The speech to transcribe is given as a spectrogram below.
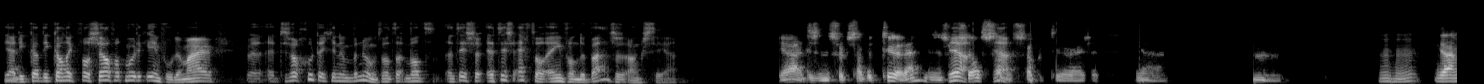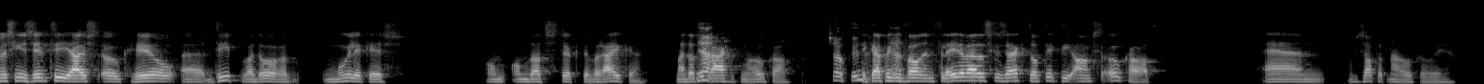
ja, die kan, die kan ik zelf wat moeilijk invoelen. Maar het is wel goed dat je hem benoemt, want, want het, is, het is echt wel een van de basisangsten, ja. Ja, het is een soort saboteur, hè? Het is een soort ja, zelfsaboteur, ja. is het. Ja. Hmm. Mm -hmm. Ja, misschien zit hij juist ook heel uh, diep, waardoor het moeilijk is om, om dat stuk te bereiken. Maar dat vraag ik me ook af. Zou kunnen. Ik heb in ieder geval in het verleden wel eens gezegd dat ik die angst ook had. En hoe zat het nou ook alweer?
